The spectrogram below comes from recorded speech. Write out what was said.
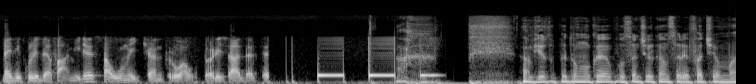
medicului de familie sau unui centru autorizat de test. Ah, am pierdut pe domnul Creu, o să încercăm să refacem uh,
